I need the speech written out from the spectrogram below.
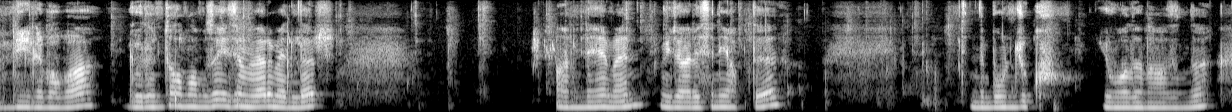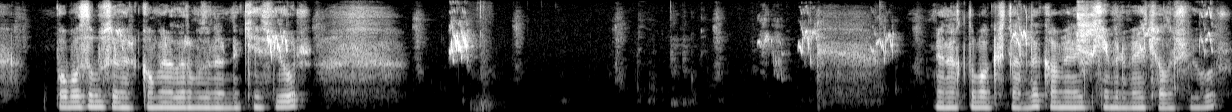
Anne ile baba görüntü almamıza izin vermediler. Anne hemen müdahalesini yaptı. Şimdi boncuk yuvalığın ağzında. Babası bu sefer kameralarımızın önünü kesiyor. Meraklı bakışlarla kamerayı kemirmeye çalışıyor.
